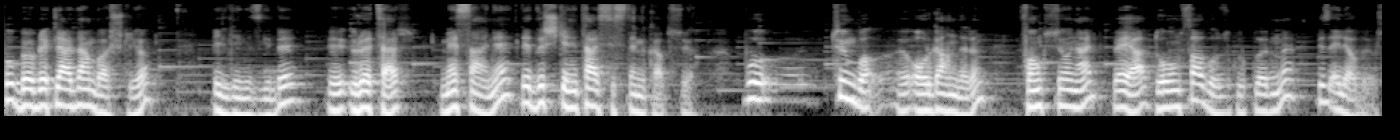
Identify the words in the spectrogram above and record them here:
Bu böbreklerden başlıyor. Bildiğiniz gibi e, üreter, mesane ve dış genital sistemi kapsıyor. Bu tüm bu e, organların fonksiyonel veya doğumsal bozukluklarını biz ele alıyoruz.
